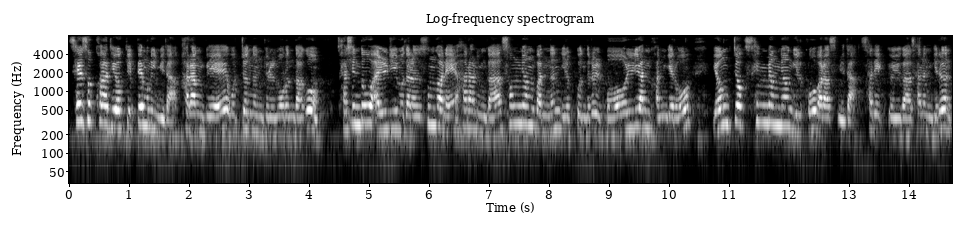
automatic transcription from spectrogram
세속화되었기 때문입니다. 가랑비에 옷 젖는 줄 모른다고 자신도 알지 못하는 순간에 하나님과 성령 받는 일꾼들을 멀리한 관계로 영적 생명력 잃고 말았습니다. 사대교회가 사는 길은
